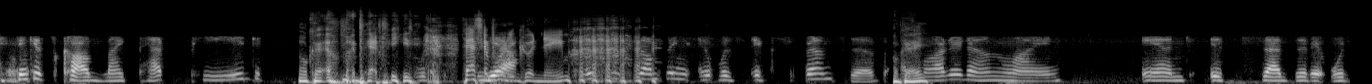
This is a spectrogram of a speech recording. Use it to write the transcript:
I think it's called My Pet Peed. Okay, my pet peeve. That's a Yeah. pretty good name. This is something, it was expensive. Okay. I bought it online and it said that it would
